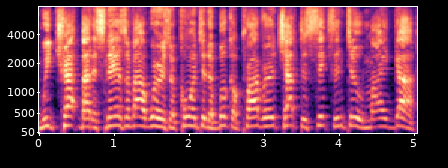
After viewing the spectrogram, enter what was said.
we trapped by the snares of our words according to the book of Proverbs chapter 6 and 2. My God,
